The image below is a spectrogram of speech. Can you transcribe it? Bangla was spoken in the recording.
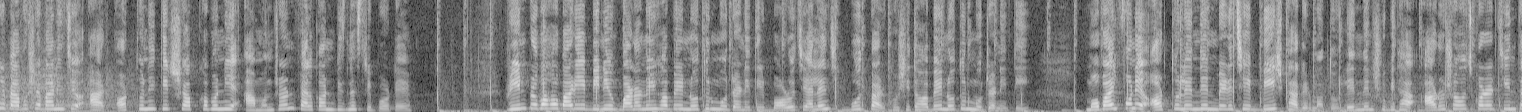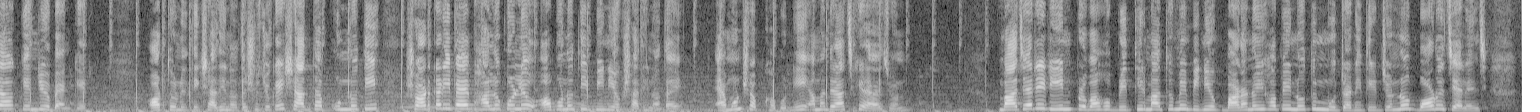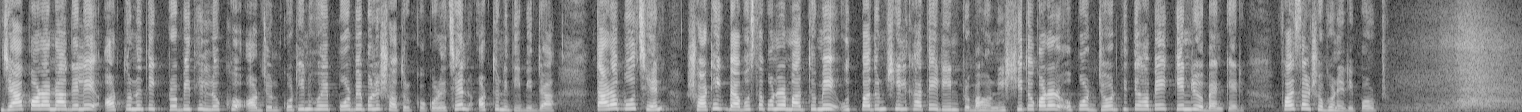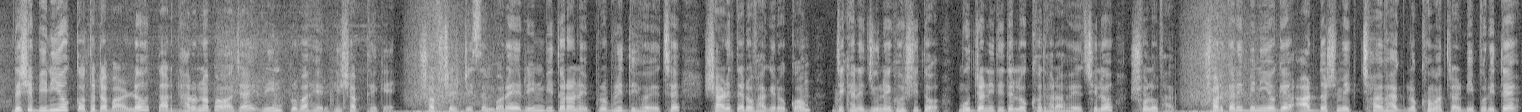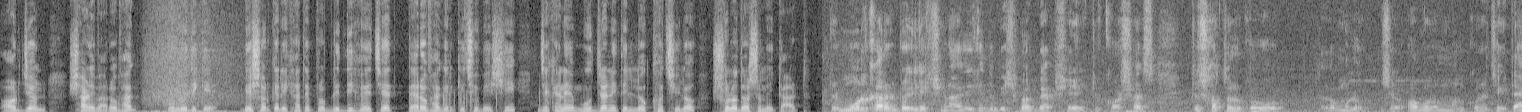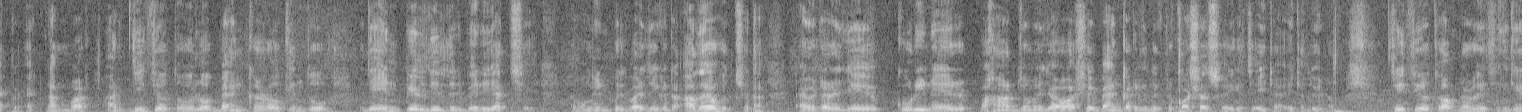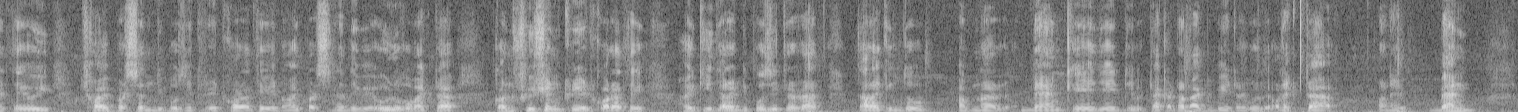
দেশ বিদেশের ব্যবসা বাণিজ্য আর অর্থনীতির সব খবর নিয়ে আমন্ত্রণ ফ্যালকন বিজনেস রিপোর্টে ঋণ প্রবাহ বাড়িয়ে বিনিয়োগ বাড়ানোই হবে নতুন মুদ্রানীতির বড় চ্যালেঞ্জ বুধবার ঘোষিত হবে নতুন মুদ্রানীতি। মোবাইল ফোনে অর্থ লেনদেন বেড়েছে বিশ ভাগের মতো। লেনদেন সুবিধা আরও সহজ করার চিন্তা কেন্দ্রীয় ব্যাংকের। অর্থনৈতিক স্বাধীনতা সূচকে সাত ধাপ উন্নতি, সরকারি ব্যয় ভালো করলেও অবনতি বিনিয়োগ স্বাধীনতায়। এমন সব খবর নিয়ে আমাদের আজকের আয়োজন। বাজারে ঋণ প্রবাহ বৃদ্ধির মাধ্যমে বিনিয়োগ বাড়ানোই হবে নতুন মুদ্রানীতির জন্য বড় চ্যালেঞ্জ। যা করা না গেলে অর্থনৈতিক প্রবৃদ্ধির লক্ষ্য অর্জন কঠিন হয়ে পড়বে বলে সতর্ক করেছেন অর্থনীতিবিদরা। তারা বলছেন, সঠিক ব্যবস্থাপনার মাধ্যমে উৎপাদনশীল খাতে ঋণ প্রবাহ নিশ্চিত করার ওপর জোর দিতে হবে কেন্দ্রীয় ব্যাংকের। ফয়সাল শোভনের রিপোর্ট। দেশে বিনিয়োগ কতটা বাড়ল তার ধারণা পাওয়া যায় ঋণ প্রবাহের হিসাব থেকে। সবশেষ ডিসেম্বরে ঋণ বিতরণে প্রবৃদ্ধি হয়েছে সাড়ে তেরো ভাগেরও কম, যেখানে জুনে ঘোষিত মুদ্রানীতিতে লক্ষ্য ধরা হয়েছিল ষোলো ভাগ। সরকারি বিনিয়োগে আট দশমিক ছয় ভাগ লক্ষ্যমাত্রার বিপরীতে অর্জন সাড়ে বারো ভাগ। অন্যদিকে বেসরকারি খাতে প্রবৃদ্ধি হয়েছে তেরো ভাগের কিছু বেশি, যেখানে মুদ্রানীতির লক্ষ্য ছিল ষোলো দশমিক আট। মূল কারণটা ইলেকশন আগে কিন্তু বেশিরভাগ ব্যবসায়ী একটু কষাস একটু সতর্কমূলক হিসেবে অবলম্বন করেছে, এটা এক এক নাম্বার। আর দ্বিতীয়ত হলো, ব্যাংকাররাও কিন্তু যে এনপিএল দিন দিন বেড়ে যাচ্ছে এবং এনপিএল বাড়ি থেকে এটা আদায় হচ্ছে না। এটারে যে কুরিনের পাহাড় জমে যাওয়া, সে ব্যাংকারে কিন্তু একটু কষাস হয়ে গেছে, এইটা, এটা দুই নম্বর। তৃতীয়ত আপনার হয়েছে কি, যেহেতু ওই ছয় পার্সেন্ট ডিপোজিট রেট করাতে, নয় পার্সেন্টে দেবে ওই রকম একটা কনফিউশন ক্রিয়েট করাতে হয় কি, যারা ডিপোজিটাররা তারা কিন্তু আপনার ব্যাংকে যে টাকাটা রাখবে, এটার মধ্যে অনেকটা মানে ব্যাংক,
